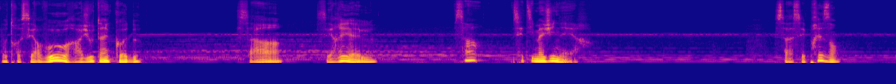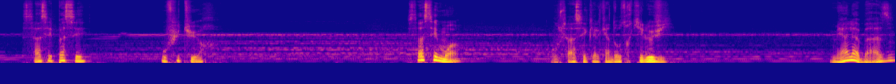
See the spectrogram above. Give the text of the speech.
votre cerveau rajoute un code. Ça, c'est réel. Ça, c'est imaginaire. Ça, c'est présent. Ça, c'est passé. Ou futur. Ça, c'est moi. Ou ça, c'est quelqu'un d'autre qui le vit. Mais à la base,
